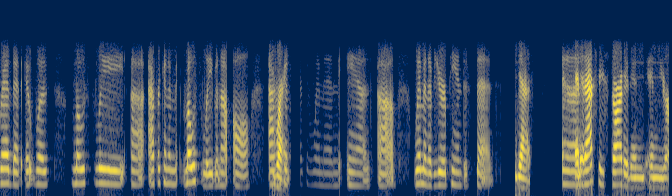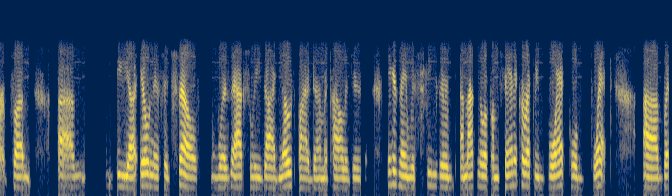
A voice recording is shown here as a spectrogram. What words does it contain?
read that it was mostly uh, African, mostly but not all African American women and uh, women of European descent. Yes, and, and it actually started in in Europe. Um, um, the uh, illness itself was actually diagnosed by a dermatologist. I think his name was Caesar. I'm not know if I'm saying it correctly, Boeck or Boeck uh, but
